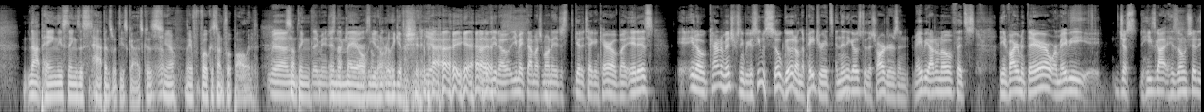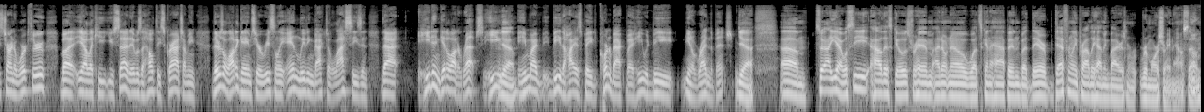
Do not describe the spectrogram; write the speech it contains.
not paying these things. This happens with these guys because you know they're focused on football and Yeah, and something they may just in the not care or mail you don't really give a shit about. Yeah. Yeah, you know, you make that much money, just get it taken care of. But it is, you know, kind of interesting because he was so good on the Patriots, and then he goes to the Chargers, and maybe I don't know if it's the environment there, or maybe just he's got his own shit he's trying to work through. But yeah, like he, you said, it was a healthy scratch. I mean, there's a lot of games here recently and leading back to last season that. He didn't get a lot of reps. He Yeah. he might be- be the highest paid cornerback, but he would be you know riding the bench. Yeah. Um, so uh, yeah, we'll see how this goes for him. I don't know what's going to happen, but they're definitely probably having buyer's remorse right now. So,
